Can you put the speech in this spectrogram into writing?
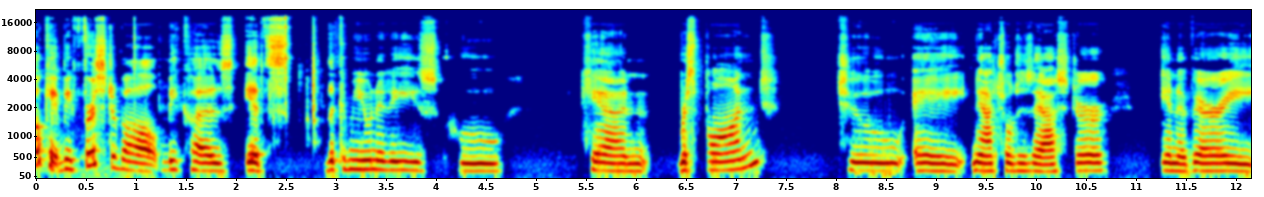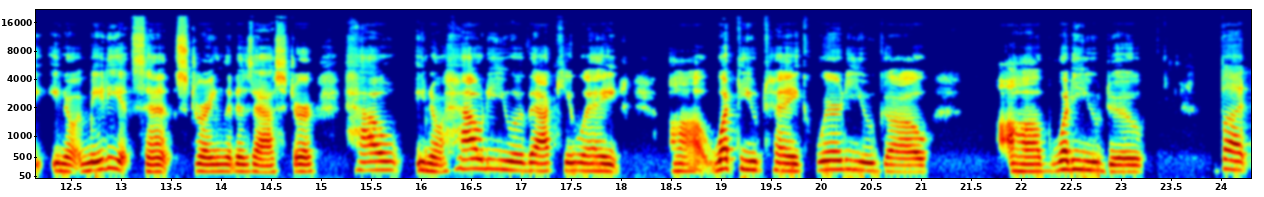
Okay, be first of all, because it's the communities who can respond to a natural disaster in a very you know immediate sense during the disaster. How you know how do you evacuate? Uh, what do you take? Where do you go? Uh, what do you do but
